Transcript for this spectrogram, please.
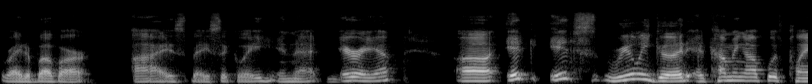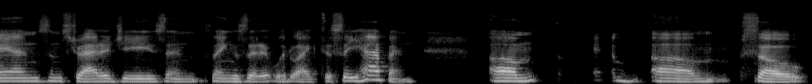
right above our eyes basically in that area uh, it it's really good at coming up with plans and strategies and things that it would like to see happen. Um, um, so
